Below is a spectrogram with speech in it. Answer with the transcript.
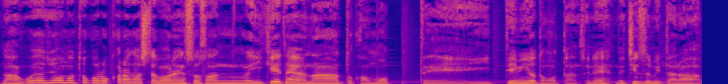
名古屋城のところから出したバレンストさんが行けたよなとか思って行ってみようと思ったんですよね。で、地図見たら、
